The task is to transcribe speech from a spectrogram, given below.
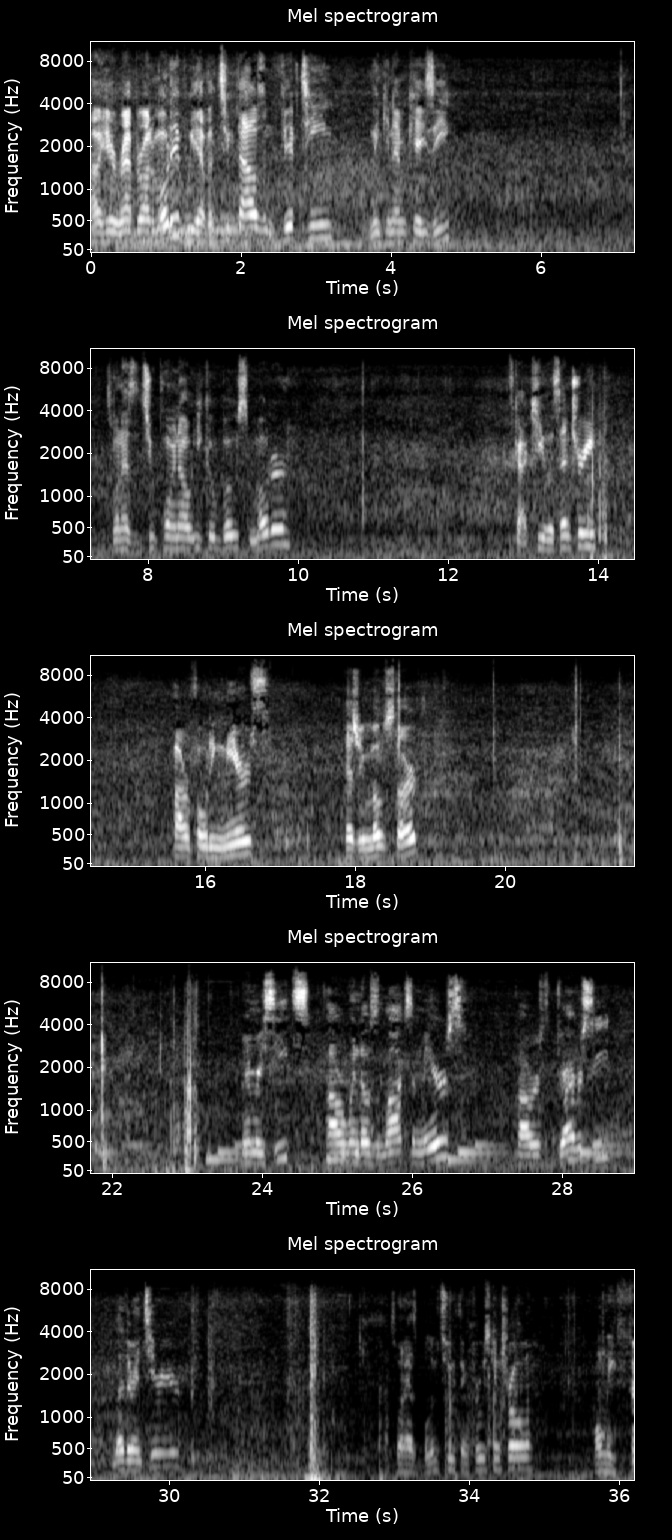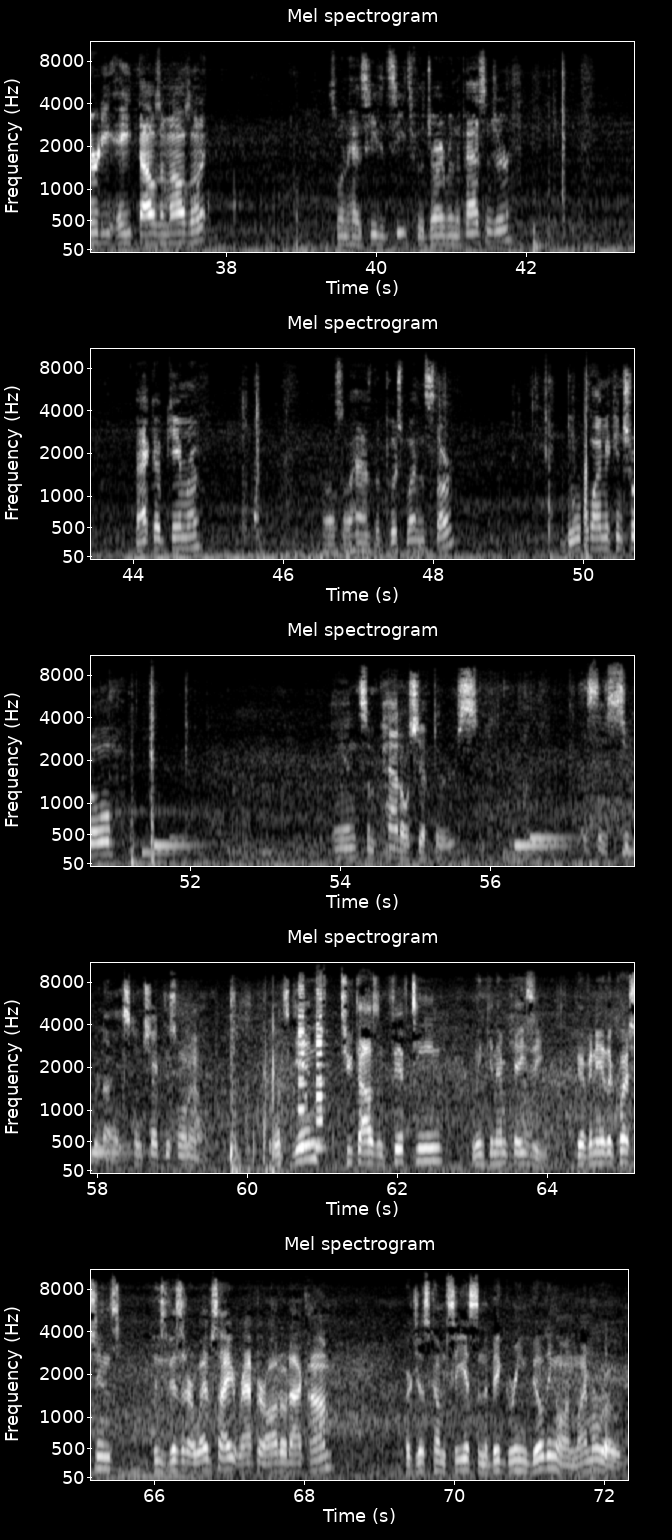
Out here Raptor Automotive, we have a 2015 Lincoln MKZ. This one has the 2.0 EcoBoost motor. It's got keyless entry, power folding mirrors, has remote start. Memory seats, power windows and locks and mirrors, power driver seat, leather interior. This one has Bluetooth and cruise control. Only 38,000 miles on it. This one has heated seats for the driver and the passenger. Backup camera. Also has the push button start. Dual climate control. And some paddle shifters. This is super nice. Come check this one out. Once again, 2015 Lincoln MKZ. If you have any other questions, please visit our website, raptorauto.com, or just come see us in the big green building on Lima Road.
